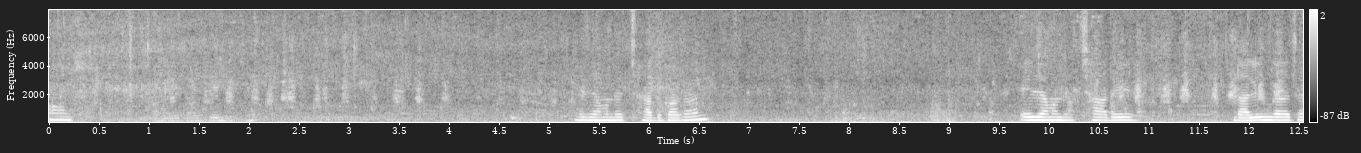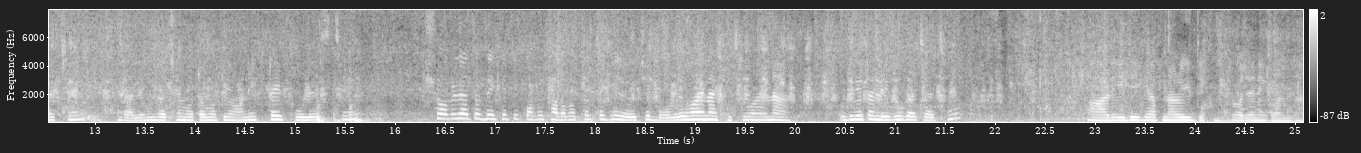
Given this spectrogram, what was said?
আর এই যে আমাদের ছাদ বাগান। এই যে আমাদের ছাদে ডালিম গাছ আছে। ডালিম গাছে মোটামুটি অনেকটাই ফুল এসছে। সবে তো দেখেছি, কবে সারা বছর থেকে রয়েছে বড় হয় না, কিছু হয় না। ওদিকে একটা লেবু গাছ আছে। আর এইদিকে আপনার ওই দেখুন, রজনীগন্ধা।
